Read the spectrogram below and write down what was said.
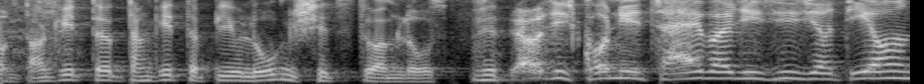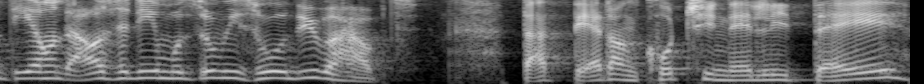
und dann geht der, dann geht der Biologen-Shitstorm los. Ja, das kann nicht sein, weil das ist ja der und der und außerdem und sowieso und überhaupt. Da hat der dann Coccinelli Day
